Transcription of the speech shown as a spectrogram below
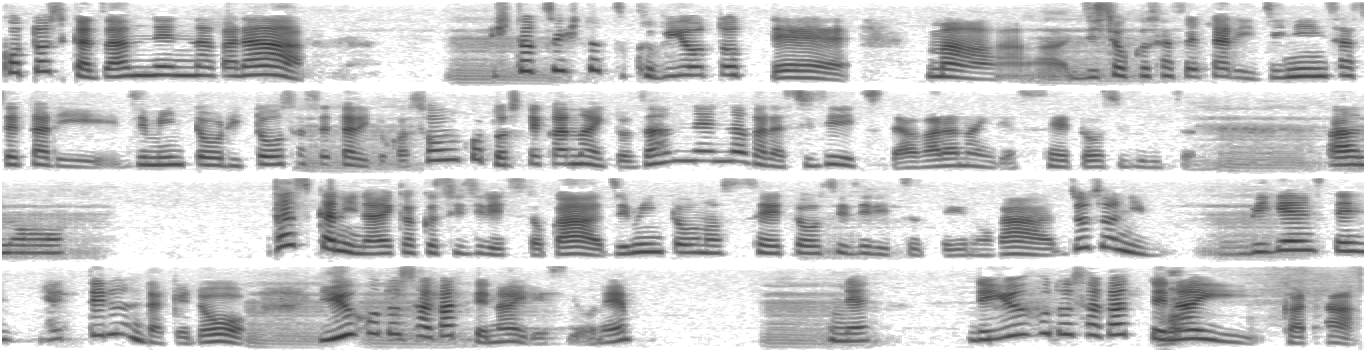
ことしか残念ながら、うん。一つ一つ首を取って、まあ、辞職させたり、辞任させたり、自民党を離党させたりとか、そういうことしていかないと、残念ながら支持率って上がらないんです、政党支持率。うん。あの、確かに内閣支持率とか、自民党の政党支持率っていうのが、徐々に微減して減ってるんだけど、言うほど下がってないですよね。うん。ね。で、言うほど下がってないから、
